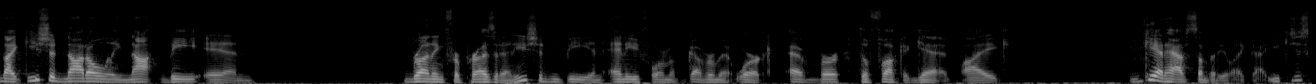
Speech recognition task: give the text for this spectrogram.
like he should not only not be in running for president. He shouldn't be in any form of government work ever the fuck again. Like you can't have somebody like that. You just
